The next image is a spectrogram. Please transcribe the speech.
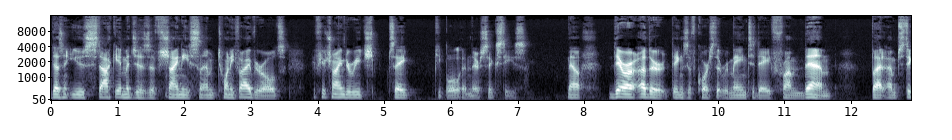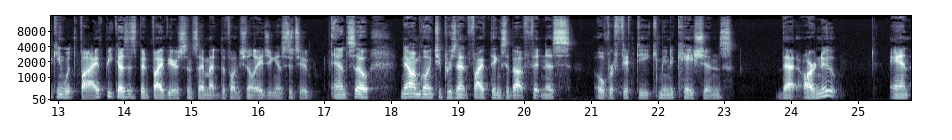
doesn't use stock images of shiny, slim 25 year olds if you're trying to reach, say, people in their 60s. Now, there are other things, of course, that remain today from them, but I'm sticking with five because it's been five years since I met the Functional Aging Institute. And so now I'm going to present five things about fitness over 50 communications that are new. And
